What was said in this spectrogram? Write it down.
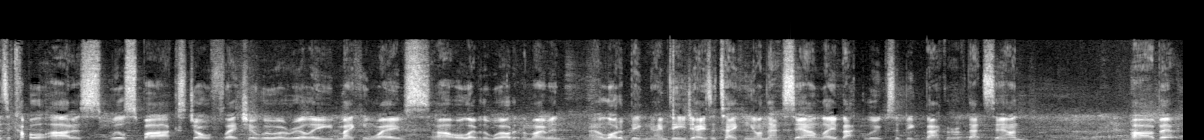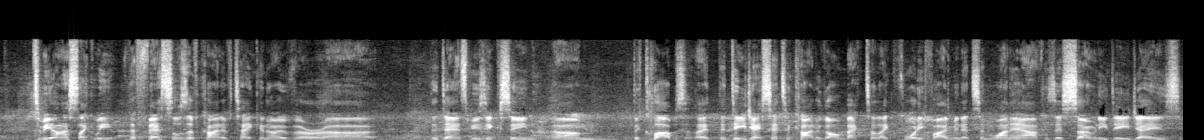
There's a couple of artists, Will Sparks, Joel Fletcher, who are really making waves uh, all over the world at the moment And a lot of big name DJs are taking on that sound Laidback Luke's a big backer of that sound uh, But to be honest, like we, the festivals have kind of taken over uh, the dance music scene. Um, the clubs, like, the DJ sets are kind of going back to like 45 minutes and one hour because there's so many DJs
